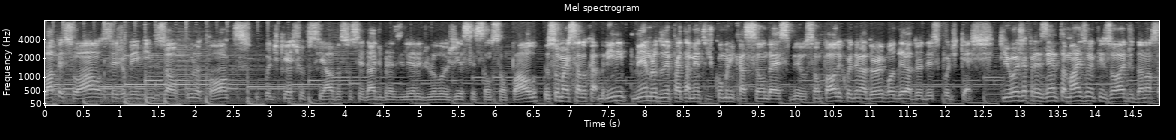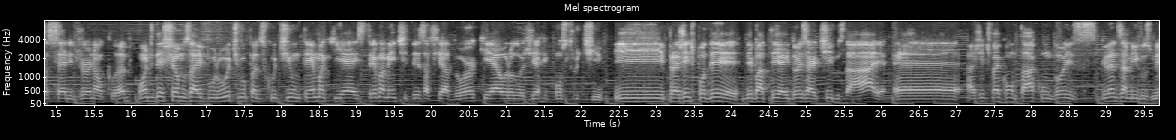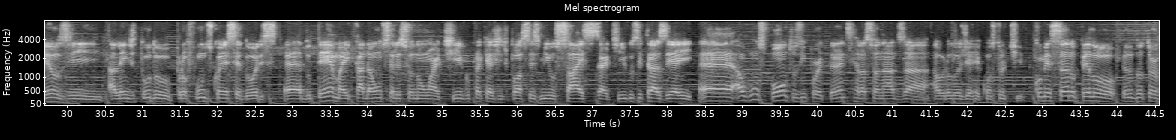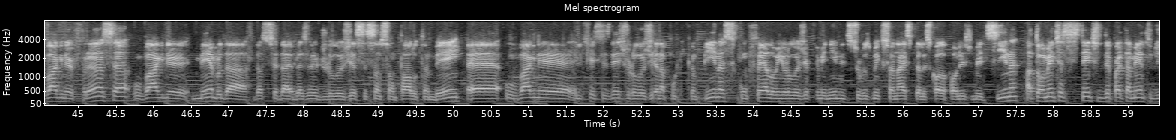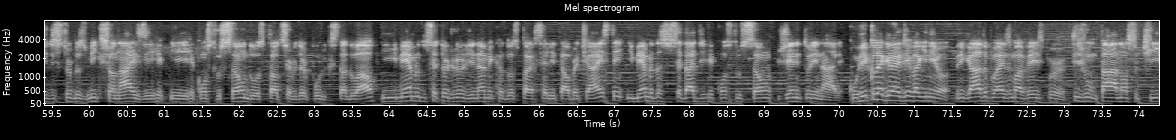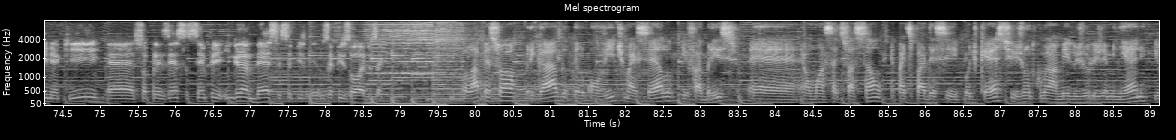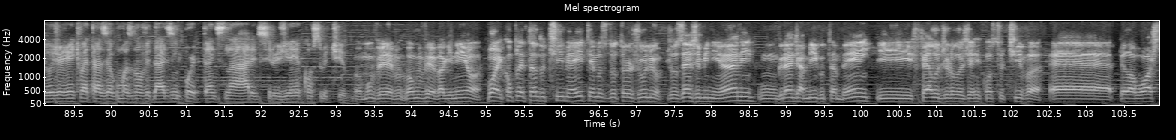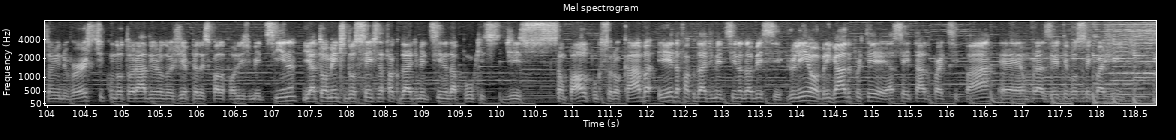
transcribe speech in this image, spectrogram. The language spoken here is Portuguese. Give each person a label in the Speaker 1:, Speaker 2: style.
Speaker 1: Olá pessoal, sejam bem-vindos ao Fura Talks, o podcast oficial da Sociedade Brasileira de Urologia Seção São Paulo. Eu sou Marcelo Cabrini, membro do Departamento de Comunicação da SBU São Paulo e coordenador e moderador desse podcast, que hoje apresenta mais um episódio da nossa série Journal Club, onde deixamos aí por último para discutir um tema que é extremamente desafiador, que é a urologia reconstrutiva. E para a gente poder debater aí dois artigos da área, é, a gente vai contar com dois grandes amigos meus e, além de tudo, profundos conhecedores é, do tema e cada um selecionou um artigo para que a gente possa esmiuçar esses artigos e trazer aí é, alguns pontos importantes relacionados à, à, urologia reconstrutiva. Começando pelo, pelo Dr. Wagner França, o Wagner, membro da, da Sociedade Brasileira de Urologia, Seção São Paulo também. É, o Wagner ele fez residência de urologia na PUC Campinas, com fellow em urologia feminina e distúrbios miccionais pela Escola Paulista de Medicina. Atualmente assistente do Departamento de Distúrbios distúrbios miccionais e, e, reconstrução do Hospital do Servidor Público Estadual e membro do setor de urodinâmica do Hospital Israelita Albert Einstein e membro da Sociedade de Reconstrução Geniturinária. Currículo é grande, hein, Vagninho? Obrigado mais uma vez por se juntar ao nosso time aqui. É, sua presença sempre engrandece esse, os episódios aqui.
Speaker 2: Olá pessoal, obrigado pelo convite, Marcelo e Fabrício. É, é uma satisfação participar desse podcast junto com meu amigo Júlio Geminiani e hoje a gente vai trazer algumas novidades importantes na área de cirurgia reconstrutiva.
Speaker 1: Vamos ver, vamos ver, Vagninho. Bom, e completando o time aí, temos o Dr. Júlio José Geminiani, um grande amigo também e fellow de urologia reconstrutiva é, pela Washington University, com doutorado em urologia pela Escola Paulista de Medicina e atualmente docente da Faculdade de Medicina da PUC de São Paulo, PUC Sorocaba, e da Faculdade de Medicina do ABC. Julinho, obrigado por ter aceitado participar. É um prazer ter você com a gente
